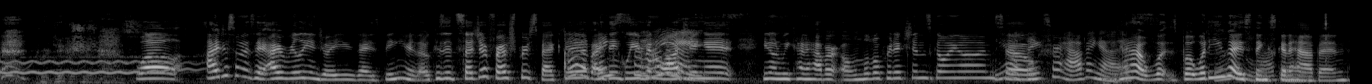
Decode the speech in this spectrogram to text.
predictions. well, I just want to say I really enjoy you guys being here though because it's such a fresh perspective. Oh, I think we've been having watching us. it, you know, and we kind of have our own little predictions going on. Yeah, so thanks for having us. yeah, what, but what do you guys think is going to happen?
